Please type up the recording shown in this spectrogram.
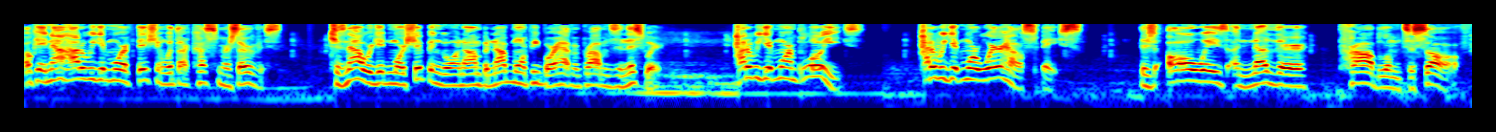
Okay, now how do we get more efficient with our customer service? Cause now we're getting more shipping going on, but not more people are having problems in this way. How do we get more employees? How do we get more warehouse space? There's always another problem to solve.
